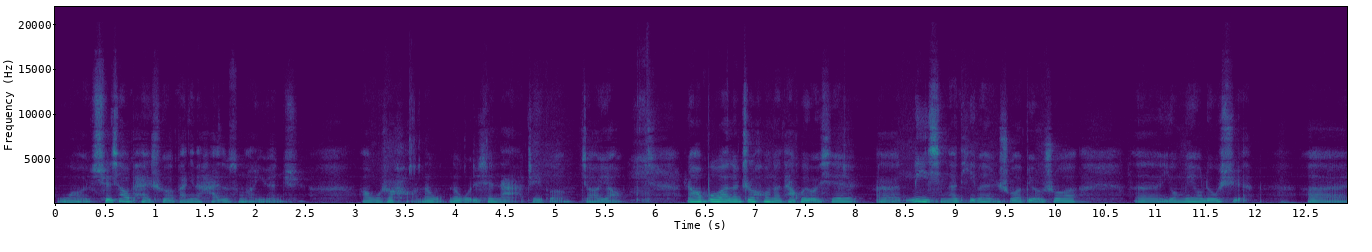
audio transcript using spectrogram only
我学校派车把你的孩子送到医院去。啊，我说好，那我那我就先打这个九幺幺，然后播完了之后呢，他会有一些呃例行的提问，说比如说，呃有没有流血，呃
